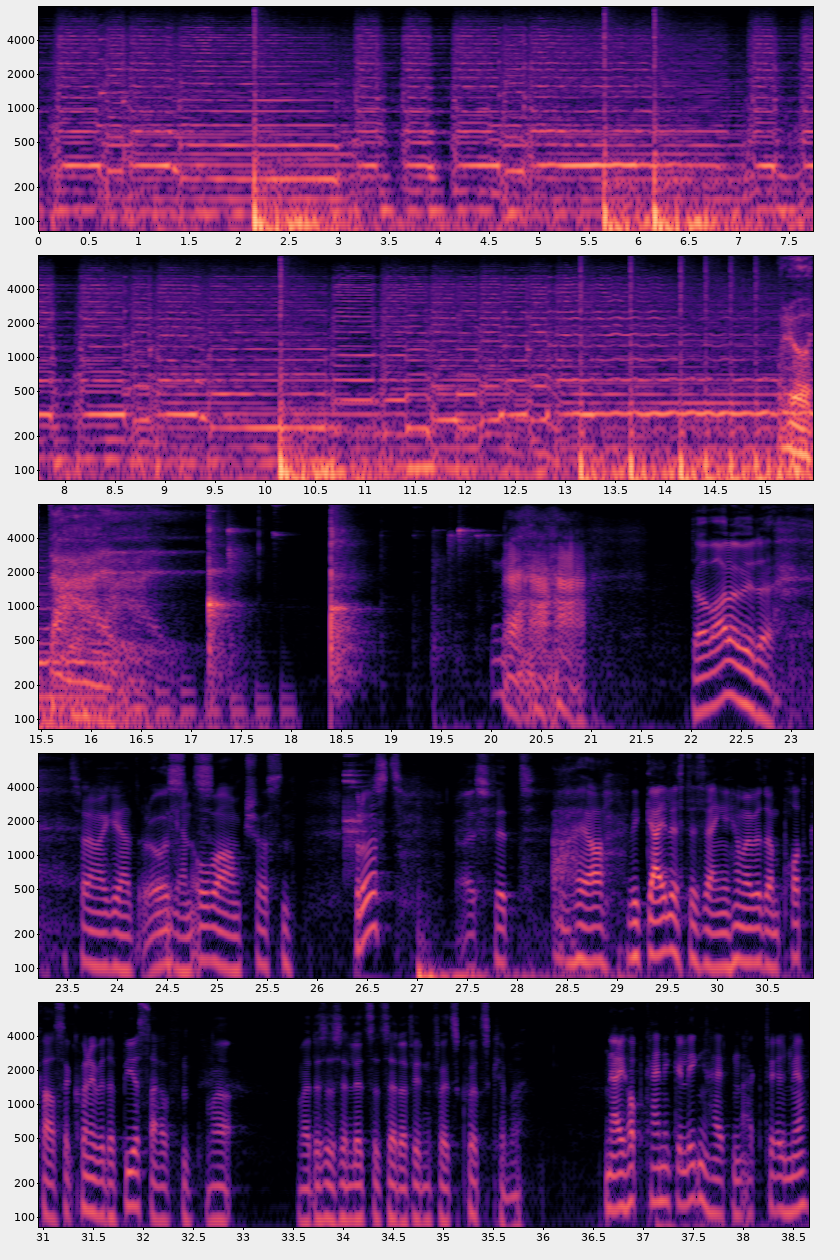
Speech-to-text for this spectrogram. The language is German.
Brutal. Da war er wieder. Zweimal gern, Prost. gern Oberarm geschossen. Prost. Alles fit. Ah ja, wie geil ist das eigentlich? Haben wir wieder einen Podcast, da kann ich wieder Bier saufen. Na, weil das ist in letzter Zeit auf jeden Fall zu kurz gekommen. Nein, ich habe keine Gelegenheiten aktuell mehr.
